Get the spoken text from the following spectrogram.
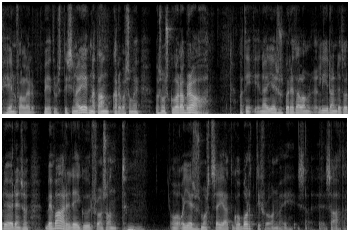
hänfaller Petrus till sina egna tankar vad som, är, vad som skulle vara bra. Att när Jesus börjar tala om lidandet och döden så bevare dig Gud från sånt. Mm. Och, och, Jesus måste säga att gå bort ifrån mig, Satan.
